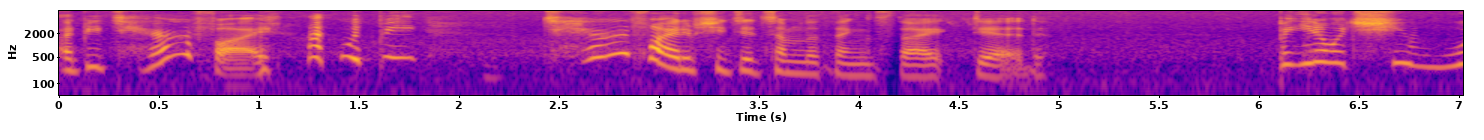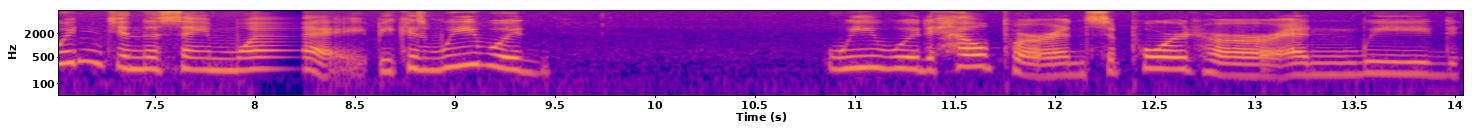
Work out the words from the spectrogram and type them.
I'd be terrified. I would be terrified if she did some of the things I did. But you know what? She wouldn't in the same way because we would we would help her and support her and we'd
